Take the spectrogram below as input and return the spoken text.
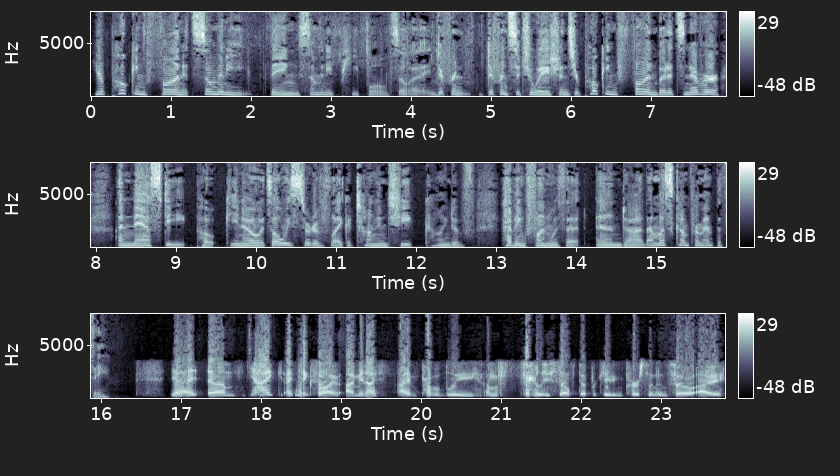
you're poking fun at so many things, so many people, so uh, different different situations. You're poking fun, but it's never a nasty poke. You know, it's always sort of like a tongue in cheek kind of having fun with it, and uh, that must come from empathy. Yeah, I, um, yeah, I, I think so. I, I mean, I, I'm probably I'm a fairly self-deprecating person, and so I,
